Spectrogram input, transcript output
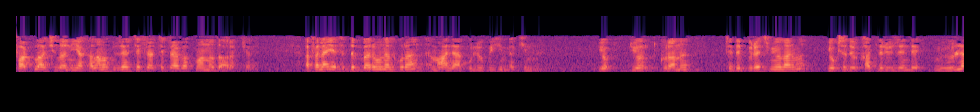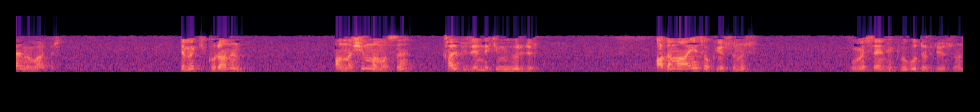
farklı açılarını yakalamak üzere tekrar tekrar bakmanla da Arapçada. اَفَلَا يَتَدَبَّرُونَ الْقُرْآنِ اَمْ عَلَى قُلُوبِهِمْ اَكِنَّ Yok diyor Kur'an'ı tedebbür etmiyorlar mı? Yoksa diyor kalpleri üzerinde mühürler mi vardır? Demek ki Kur'an'ın anlaşılmaması kalp üzerindeki mühürdür. Adama ayet okuyorsunuz. bu meselenin hükmü budur diyorsunuz.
